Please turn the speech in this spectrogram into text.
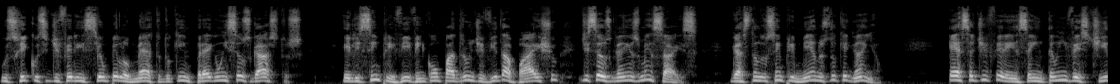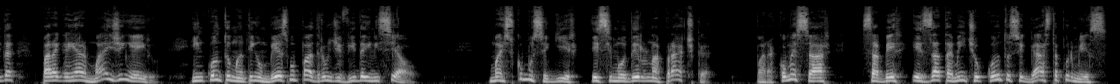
os ricos se diferenciam pelo método que empregam em seus gastos. Eles sempre vivem com um padrão de vida abaixo de seus ganhos mensais, gastando sempre menos do que ganham. Essa diferença é então investida para ganhar mais dinheiro, enquanto mantém o mesmo padrão de vida inicial. Mas como seguir esse modelo na prática? Para começar, saber exatamente o quanto se gasta por mês.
